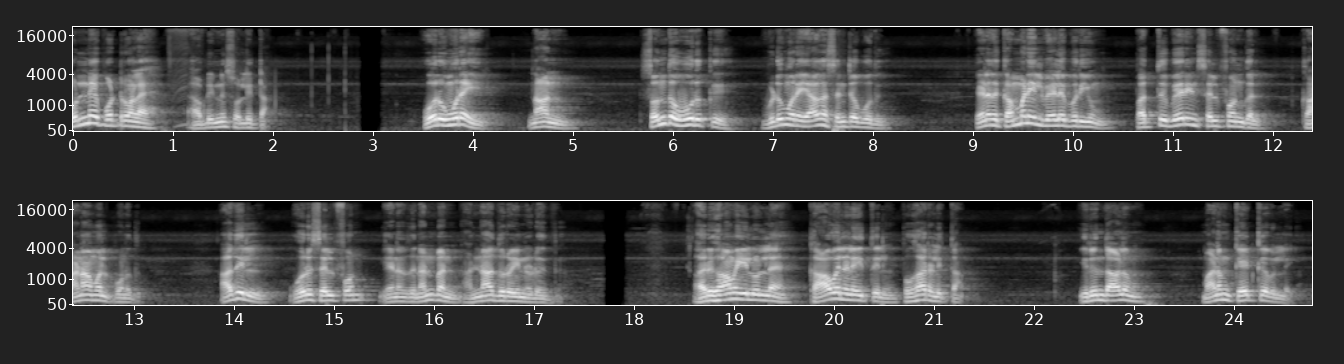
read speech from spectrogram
கொன்னே போட்டுருவல அப்படின்னு சொல்லிட்டான். ஒரு முறை நான் சொந்த ஊருக்கு விடுமுறையாக சென்றபோது எனது கம்பெனியில் வேலை புரியும் பத்து பேரின் செல்போன்கள் காணாமல் போனது. அதில் ஒரு செல்போன் எனது நண்பன் அண்ணாதுரையினுடையது. அருகாமையில் உள்ள காவல் நிலையத்தில் புகார் அளித்தான். இருந்தாலும் மனம் கேட்கவில்லை.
